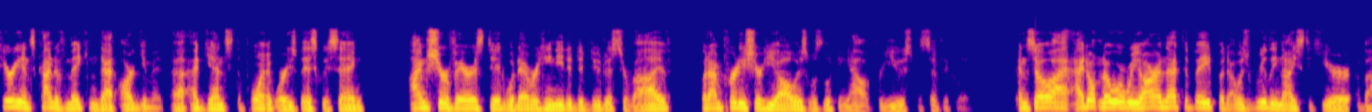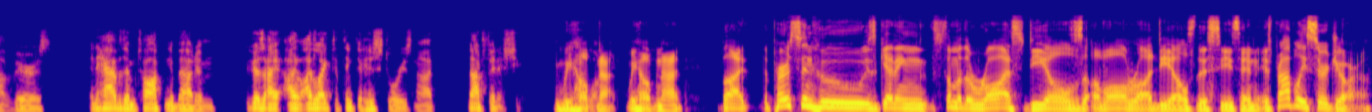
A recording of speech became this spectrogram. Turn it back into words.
Tyrion's kind of making that argument uh, against the point where he's basically saying, I'm sure Varys did whatever he needed to do to survive, but I'm pretty sure he always was looking out for you specifically. And so I, I don't know where we are in that debate, but it was really nice to hear about Varys and have them talking about him because I, I, I like to think that his story's not not finished here. We hope not. We hope not. But the person who's getting some of the rawest deals of all raw deals this season is probably Ser Jorah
